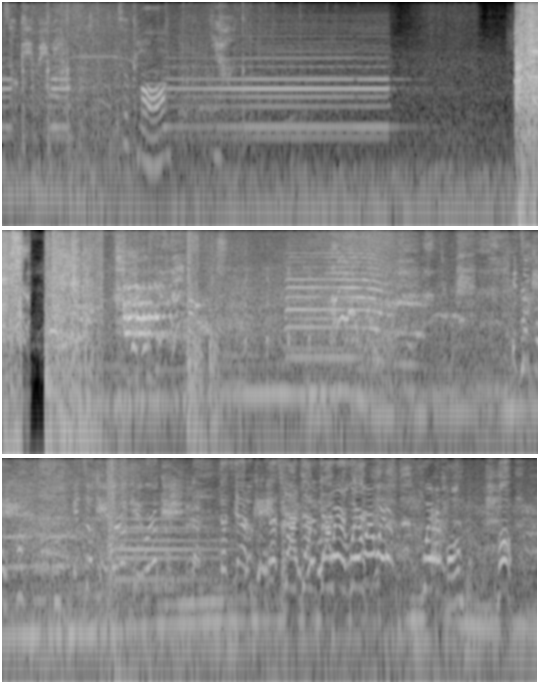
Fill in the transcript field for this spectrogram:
It's okay, baby. It's okay. Mom, It's okay. It's okay. We're okay. We're okay. that's It's okay. That's not. That, where, where, where, where? Where? Mom, mom.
